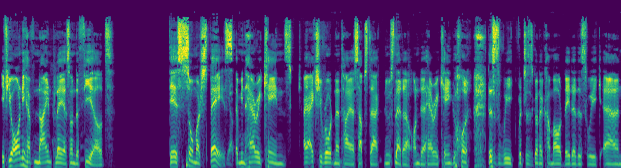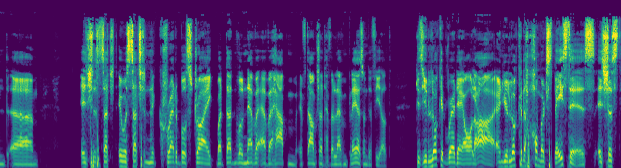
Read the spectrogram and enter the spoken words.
if you only have nine players on the field, there's so much space. Yep. I mean, Harry Kane's. I actually wrote an entire Substack newsletter on the Harry Kane goal this week, which is going to come out later this week, and um, it's just such. It was such an incredible strike, but that will never ever happen if Darmstadt have 11 players on the field. Because you look at where they all yeah. are, and you look at how much space there is. It's just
